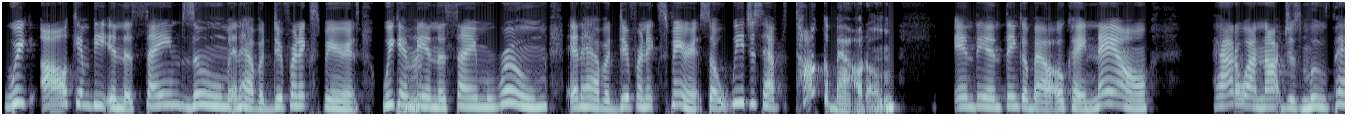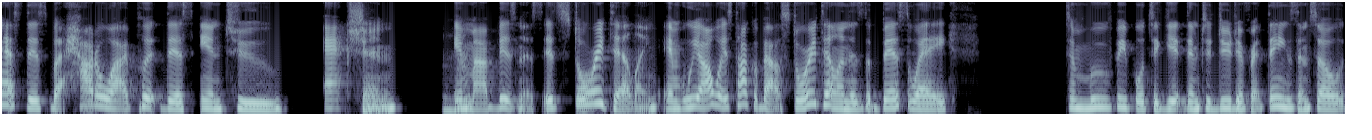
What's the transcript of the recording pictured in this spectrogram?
we all can be in the same Zoom and have a different experience. We can mm-hmm. be in the same room and have a different experience. So we just have to talk about them and then think about, okay, now how do I not just move past this, but how do I put this into action Mm-hmm. in my business. It's storytelling. And we always talk about storytelling is the best way to move people to get them to do different things. And so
